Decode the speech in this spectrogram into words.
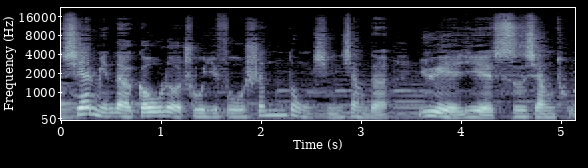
鲜明地勾勒出一幅生动形象的月夜思乡图。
